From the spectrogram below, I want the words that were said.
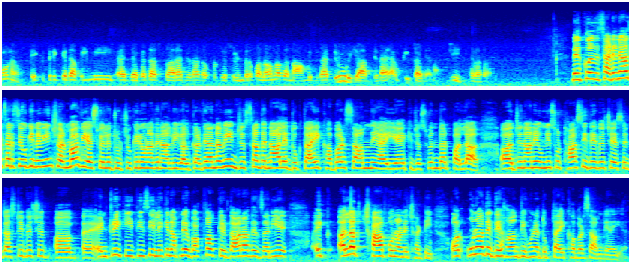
ਹੁਣ ਇੱਕ ਤਰੀਕੇ ਦਾ ਫਿਲਮੀ ਜਗਤ ਦਾ ਸਤਾਰਾ ਜਿਹੜਾ ਡਾਕਟਰ ਜਸਵਿੰਦਰ ਭੱਲਾ, ਉਹਨਾਂ ਦਾ ਨਾਮ ਵੀ ਜਿਹੜਾ ਜ਼ਰੂਰ ਯਾਦ ਜਿਹੜਾ ਹੈ, ਉਹ ਕੀਤਾ ਜਾਣਾ। ਜੀ ਮੇਰਾ ਬਿਲਕੁਲ, ਸਾਡੇ ਨਾਲ ਸਰ ਨਵੀਨ ਸ਼ਰਮਾ ਵੀ ਇਸ ਵੇਲੇ ਜੁੜ ਚੁੱਕੇ ਨੇ, ਉਹਨਾਂ ਦੇ ਨਾਲ ਵੀ ਗੱਲ ਕਰਦੇ ਆ ਨਵੀਨ, ਜਿਸ ਤਰ੍ਹਾਂ ਦੇ ਨਾਲ ਇਹ ਦੁਖਦਾਈ ਖਬਰ ਸਾਹਮਣੇ ਆਈ ਹੈ ਕਿ ਜਸਵਿੰਦਰ ਪੱਲਾ ਜਿਨ੍ਹਾਂ ਨੇ 1988 ਦੇ ਵਿੱਚ ਇਸ ਇੰਡਸਟਰੀ ਵਿੱਚ ਐਂਟਰੀ ਕੀਤੀ ਸੀ, ਲੇਕਿਨ ਆਪਣੇ ਵੱਖ-ਵੱਖ ਕਿਰਦਾਰਾਂ ਦੇ ਜ਼ਰੀਏ ਇੱਕ ਅਲੱਗ ਛਾਪ ਉਹਨਾਂ ਨੇ ਛੱਡੀ ਔਰ ਉਹਨਾਂ ਦੇ ਦੇਹਾਂਤ ਦੀ ਹੁਣ ਦੁਖਦਾਈ ਖਬਰ ਸਾਹਮਣੇ ਆਈ ਹੈ।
